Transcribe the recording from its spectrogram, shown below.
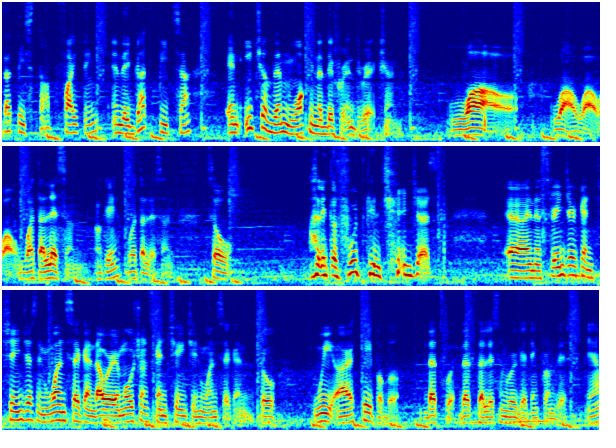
that they stopped fighting and they got pizza and each of them walked in a different direction. Wow, wow, wow, wow. What a lesson, okay? What a lesson. So, a little food can change us. Uh, and a stranger can change us in one second. Our emotions can change in one second. So, we are capable. That's what. That's the lesson we're getting from this. Yeah,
